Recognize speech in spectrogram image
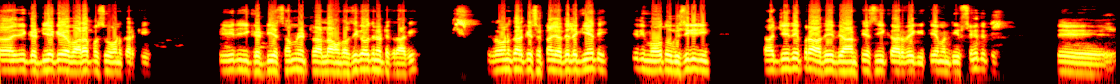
ਤਾਂ ਇਹਦੀ ਗੱਡੀ ਅੱਗੇ ਆਵਾਰਾ ਪਸ਼ੂ ਆਉਣ ਕਰਕੇ ਤੇ ਇਹਦੀ ਗੱਡੀ ਦੇ ਸਾਹਮਣੇ ਟਰਾਲਾ ਆਉਂਦਾ ਸੀਗਾ ਉਹਦੇ ਨਾਲ ਟਕਰਾ ਗਈ। ਟਕਰਾਉਣ ਕਰਕੇ ਸੱਟਾਂ ਜ਼ਿਆਦਾ ਲੱਗੀਆਂ ਤੇ ਇਹਦੀ ਮੌਤ ਹੋ ਗਈ ਸੀਗੀ ਜੀ। ਅੱਜ ਇਹਦੇ ਭਰਾ ਦੇ ਬਿਆਨ ਤੇ ਅਸੀਂ ਕਾਰਵਾਈ ਕੀਤੀ ਹੈ ਮਨਦੀਪ ਸਿੰਘ ਦੇ ਤੇ ਤੇ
